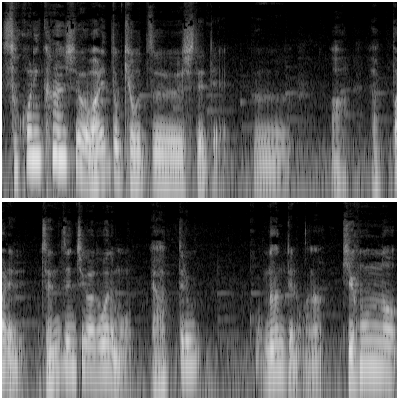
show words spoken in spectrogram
そこに関しては割と共通してて、うん、あやっぱり全然違うとこでもやってる何ていうのかな基本の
